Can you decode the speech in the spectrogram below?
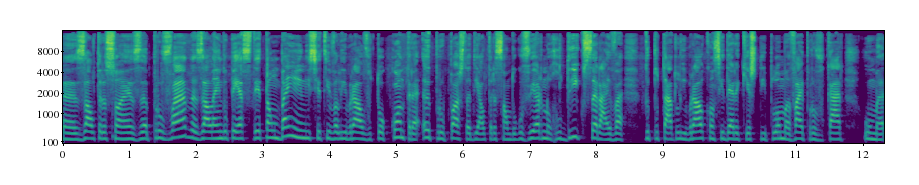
As alterações aprovadas, além do PSD, também a Iniciativa Liberal votou contra a proposta de alteração do governo. Rodrigo Saraiva, deputado liberal, considera que este diploma vai provocar uma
